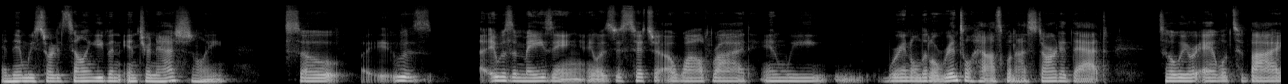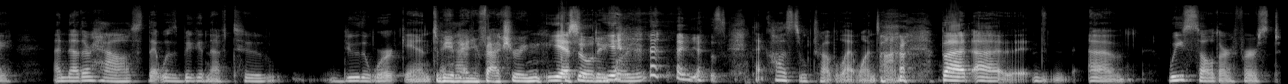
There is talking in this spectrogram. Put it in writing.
And then we started selling even internationally. So it was it was amazing. It was just such a, a wild ride. And we were in a little rental house when I started that. So we were able to buy another house that was big enough to do the work in To be a manufacturing Yes, facility yeah. for you. yes, that caused some trouble at one time. but uh, uh, we sold our first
